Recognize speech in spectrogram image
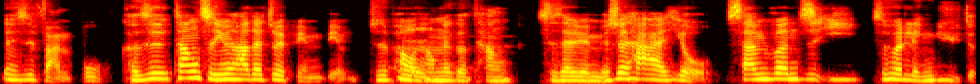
类似帆布，可是汤池因为它在最边边，就是泡汤嗯。那个汤池在边边，所以它还有三分之一是会淋雨的。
